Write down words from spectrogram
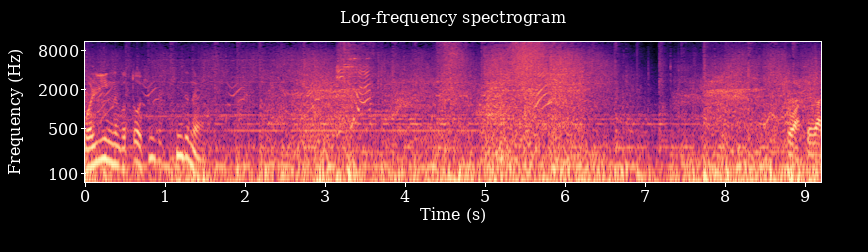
멀리 있는 것도 힘드, 힘드네요. 좋아, 대가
